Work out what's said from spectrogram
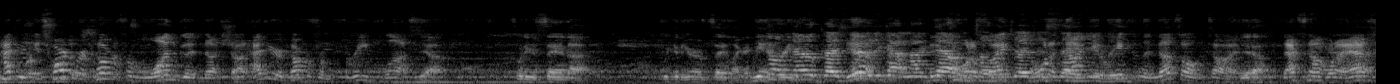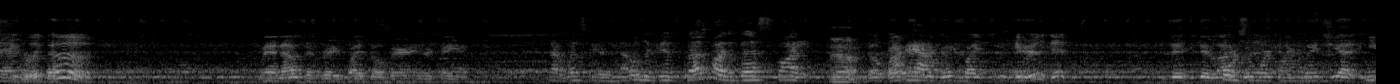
how do you, it's hard to recover from one good nut shot. How do you recover from three plus? Yeah. That's what he was saying. Uh, we could hear him saying, like, I We can't We don't breathe. know because Yeah. nobody got knocked out. you out want to fight, I want to not get you. kicked in the nuts all the time. Yeah. That's not what I asked you. Like, ugh. Man, that was a great fight, though. Very entertaining. That was good. That was a good. That's probably the best fight. Yeah. No, Brian had a good fight, too. He really did. did, he did a lot of good work in the clinch. He had he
